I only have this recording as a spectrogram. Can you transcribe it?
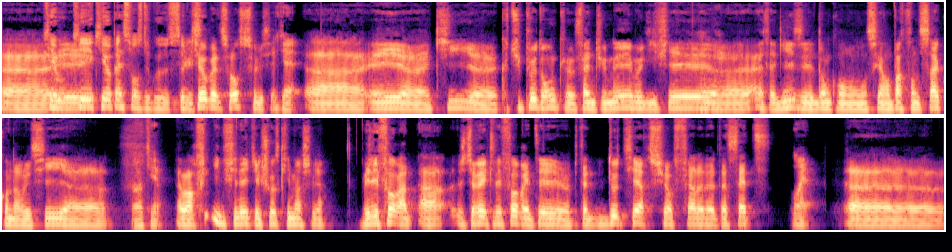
euh, Qui est, et- qui est, qui est open source du coup qui celui-ci. est open source celui-ci Ok. euh, et euh, qui euh, que tu peux donc euh, fine-tuner, modifier euh, à ta guise. Et donc, on c'est en partant de ça qu'on a réussi à Ok. avoir in fine quelque chose qui marche bien. Mais l'effort, a, a- je dirais que l'effort était peut-être deux tiers sur faire le dataset. Ouais. Euh,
